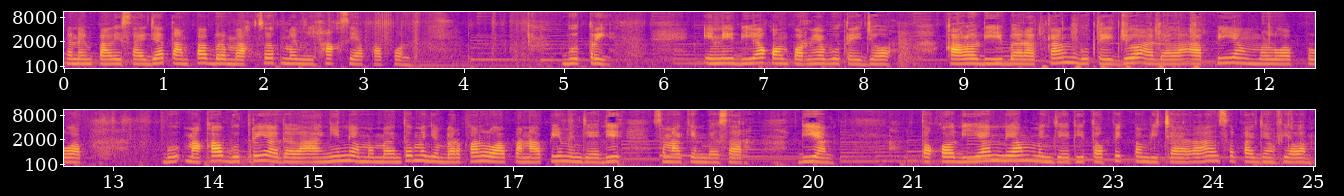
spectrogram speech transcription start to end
menempeli saja tanpa bermaksud memihak siapa pun. Butri Ini dia kompornya Butejo. Kalau diibaratkan Butejo adalah api yang meluap-luap, Bu, maka Butri adalah angin yang membantu menyebarkan luapan api menjadi semakin besar. Dian tokoh Dian yang menjadi topik pembicaraan sepanjang film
